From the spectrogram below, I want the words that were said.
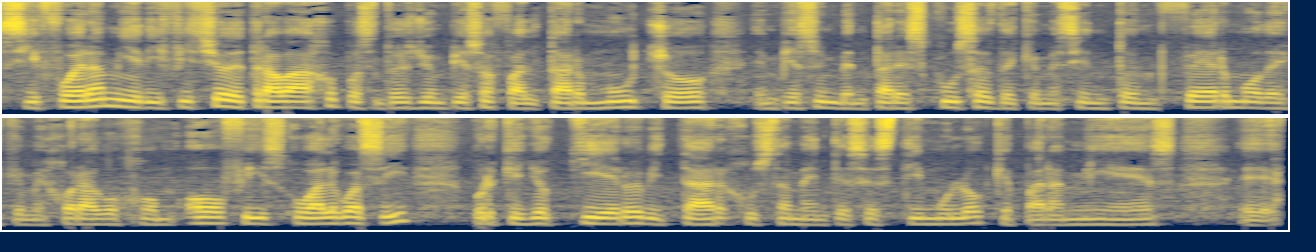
Si fuera mi edificio de trabajo, pues entonces yo empiezo a faltar mucho, empiezo a inventar excusas de que me siento enfermo, de que mejor hago home office o algo así, porque yo quiero evitar justamente ese estímulo que para mí es eh,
